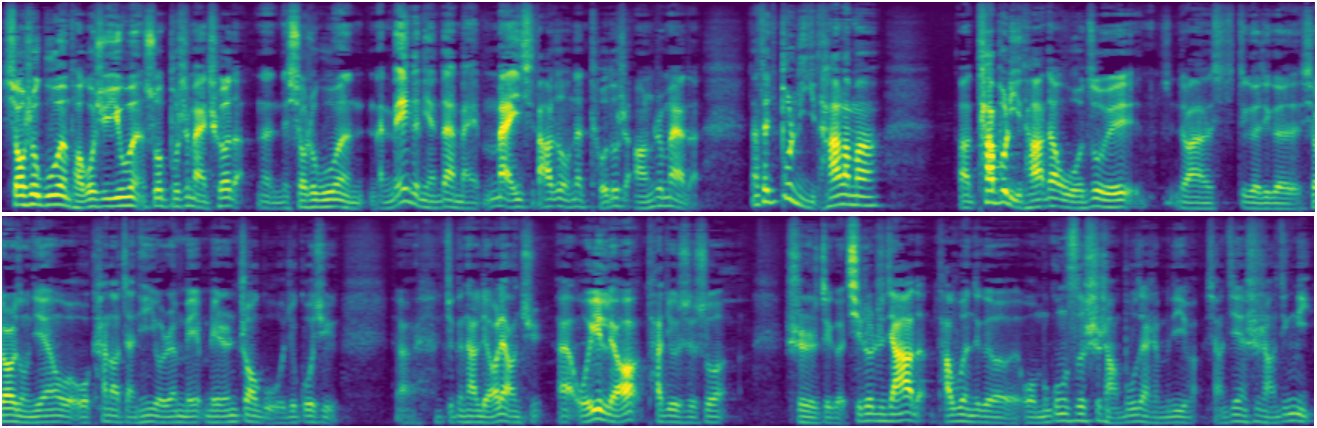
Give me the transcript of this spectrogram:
销售顾问跑过去一问，说不是买车的。那那销售顾问，那那个年代买卖一汽大众，那头都是昂着卖的。那他就不理他了吗？啊，他不理他，但我作为对吧，这个这个销售总监，我我看到展厅有人没没人照顾，我就过去，啊，就跟他聊两句。哎，我一聊，他就是说，是这个汽车之家的。他问这个我们公司市场部在什么地方，想见市场经理。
